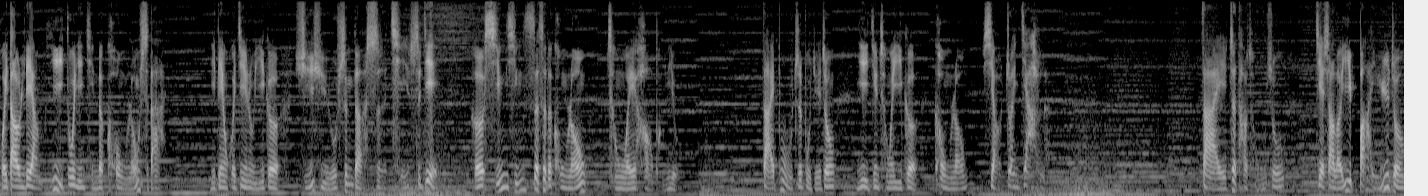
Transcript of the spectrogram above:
回到两。亿多年前的恐龙时代，你便会进入一个栩栩如生的史前世界，和形形色色的恐龙成为好朋友。在不知不觉中，你已经成为一个恐龙小专家了。在这套丛书，介绍了一百余种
